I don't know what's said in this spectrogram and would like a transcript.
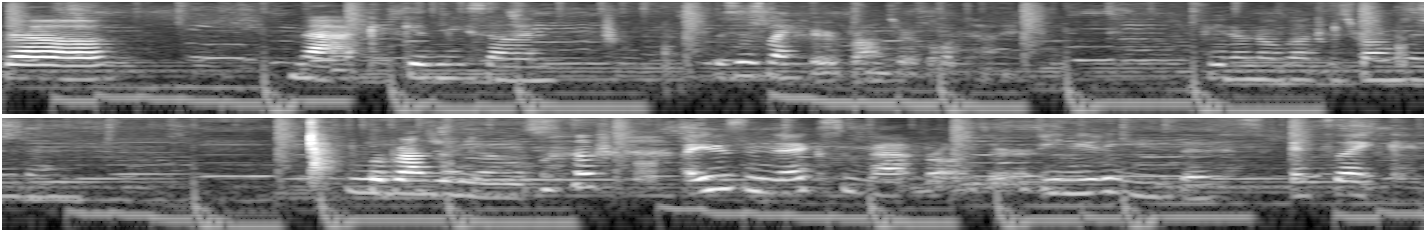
the MAC Give Me Sun. This is my favorite bronzer of all time. If you don't know about this bronzer, then what bronzer do you use? I use NYX matte bronzer. You need to use this. It's like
